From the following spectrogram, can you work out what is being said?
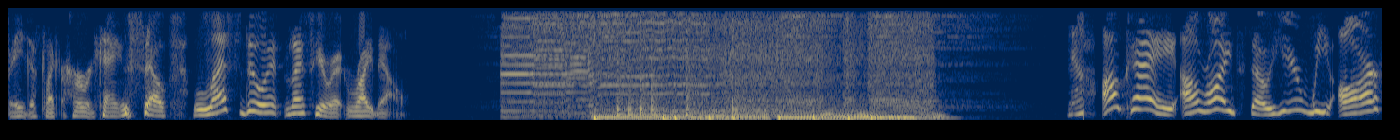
Vegas like a hurricane. So let's do it. Let's hear it right now. Okay, all right. So here we are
